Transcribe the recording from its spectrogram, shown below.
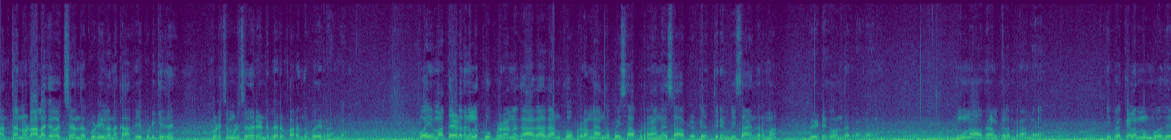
அந்த தன்னோட அழகை வச்சு அந்த குழியில் அந்த காஃபியை குடிக்குது. குடிச்சு முடிச்சதும் ரெண்டு பேரும் பறந்து போயிடுறாங்க. போய் மற்ற இடங்களில் கூப்பிட்றாங்க கா கூப்பிட்றாங்க. அங்கே போய் சாப்பிட்றாங்க. சாப்பிட்டுட்டு திரும்பி சாயந்தரமாக வீட்டுக்கு வந்துடுறாங்க. மூணாவது நாள் கிளம்புறாங்க. இப்போ கிளம்பும்போது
